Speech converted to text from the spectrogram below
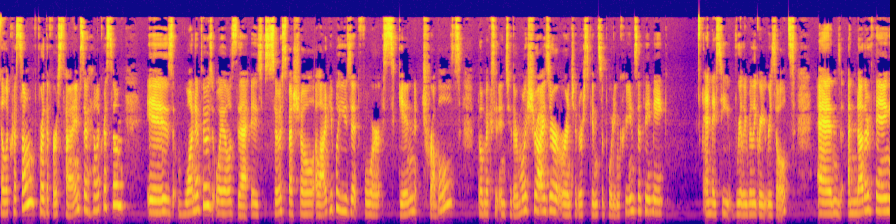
helichrysum for the first time. So helichrysum is one of those oils that is so special. A lot of people use it for skin troubles. They'll mix it into their moisturizer or into their skin supporting creams that they make and they see really, really great results. And another thing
